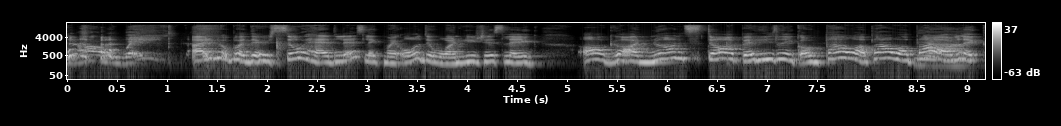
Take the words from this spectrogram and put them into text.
No, wait. I don't know, but they're so headless. Like my older one, he's just like, oh god, non-stop, and he's like on power, power, power. Yeah. I'm like,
